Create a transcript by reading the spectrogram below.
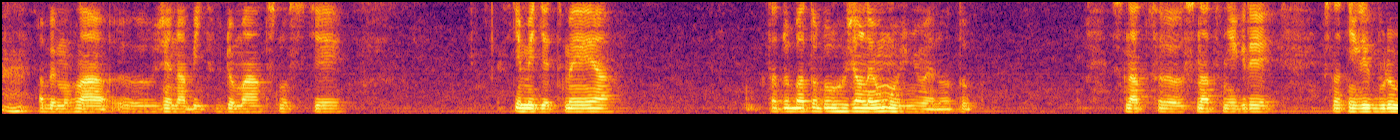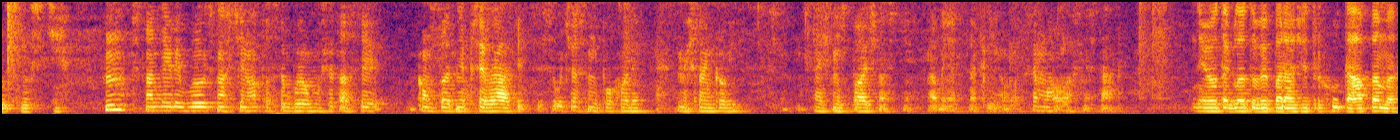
Mhm. Aby mohla uh, žena být v domácnosti s těmi dětmi a ta doba to bohužel neumožňuje, no to snad, snad někdy, snad někdy v budoucnosti. Hmm, snad někdy v budoucnosti, no to se budou muset asi kompletně převrátit ty současné pochody myšlenkový dnešní společnosti, aby něco takového se mohlo vlastně stát. Jo, takhle to vypadá, že trochu tápeme.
